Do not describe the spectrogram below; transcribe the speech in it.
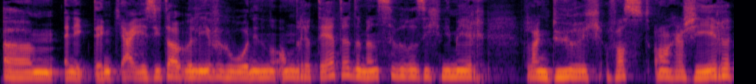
Ehm, en ik denk, ja, je ziet dat we leven gewoon in een andere tijd. Hè. De mensen willen zich niet meer langdurig vast engageren,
